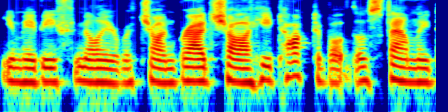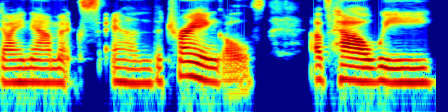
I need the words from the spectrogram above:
you may be familiar with John Bradshaw, he talked about those family dynamics and the triangles of how we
